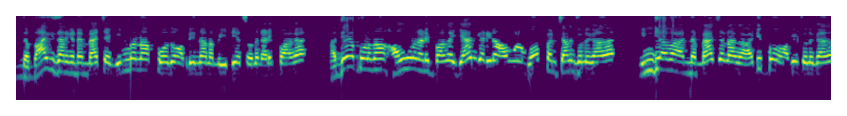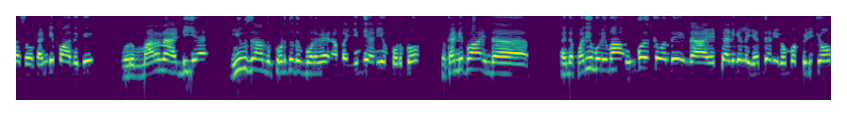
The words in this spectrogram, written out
இந்த பாகிஸ்தான் கிட்ட மேட்சை வின் பண்ணா போதும் அப்படின்னு தான் நம்ம இந்தியன்ஸ் வந்து நினைப்பாங்க. அதே போலதான் அவங்களும் நினைப்பாங்க. ஏன்னு கேட்டீங்கன்னா அவங்களும் ஓப்பன் சேலஞ்ச் சொல்லிருக்காங்க இந்தியாவை அந்த மேட்சை நாங்க அடிப்போம் அப்படின்னு சொல்லிருக்காங்க ஸோ கண்டிப்பா அதுக்கு ஒரு மரண அடியை நியூசிலாந்து கொடுத்தது போலவே நம்ம இந்திய அணியும் கொடுக்கும். ஸோ கண்டிப்பா இந்த இந்த பதிவு மூலியமா உங்களுக்கு வந்து இந்த எட்டு அணிகள்ல எந்த அணி ரொம்ப பிடிக்கும்?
